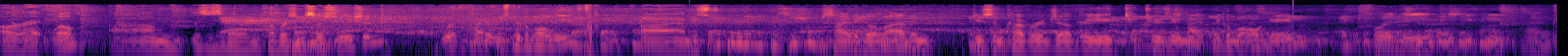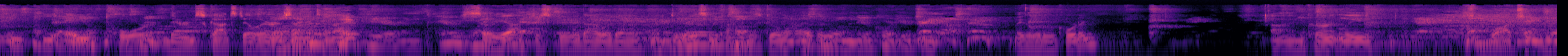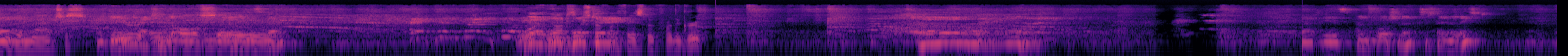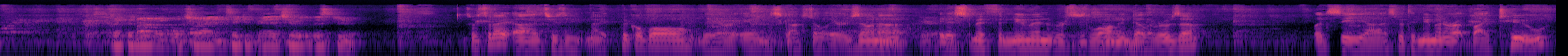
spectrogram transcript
All right. Well, um, this is Veteran Coverage Association with Veterans Pickleball League. I um, decided to go live and do some coverage of the t- Tuesday night pickleball game for the PPP, uh, PPA tour there in Scottsdale, Arizona tonight. So yeah, just figured I would, uh, do this and kind of just go live and make a little recording. I'm currently watching the, the matches here and also working on some stuff on Facebook for the group. That is unfortunate, to say the least. Stephen Newman will try and take advantage here of the miscue. So tonight, uh, Tuesday night pickleball. They are in Scottsdale, Arizona. It is Smith and Newman versus Loong and De La Rosa. Let's see, uh, Smith and Newman are up by two.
